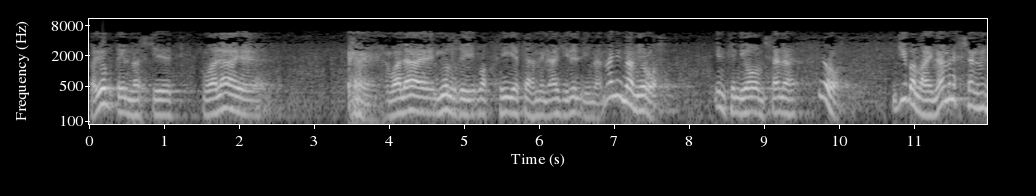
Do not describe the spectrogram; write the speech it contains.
فيبقي المسجد ولا. ولا يلغي وقفيته من أجل الإمام. الإمام يروح. يمكن يوم سنة يروح. يجيب الله إمام أحسن منه.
